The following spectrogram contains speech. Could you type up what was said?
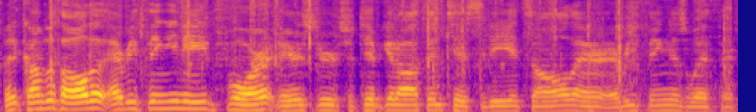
But it comes with all the everything you need for it. Here's your certificate authenticity. It's all there. Everything is with it.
